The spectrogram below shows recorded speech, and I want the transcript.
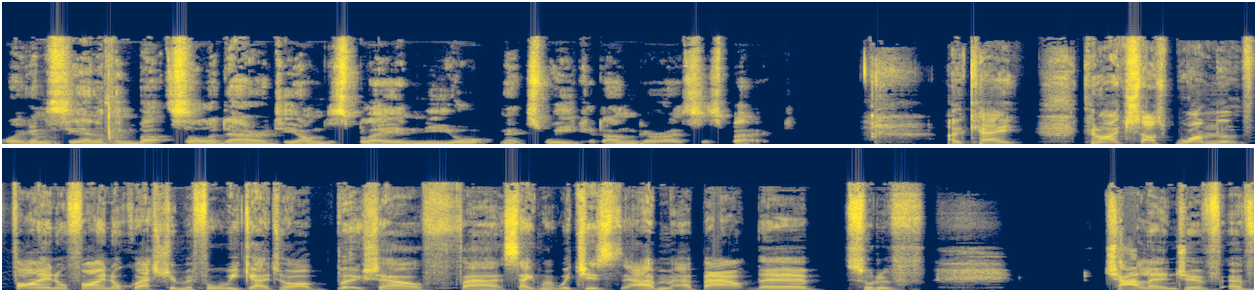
we're going to see anything but solidarity on display in New York next week at UNGA, I suspect. Okay. Can I just ask one final, final question before we go to our bookshelf uh, segment, which is um, about the sort of challenge of of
